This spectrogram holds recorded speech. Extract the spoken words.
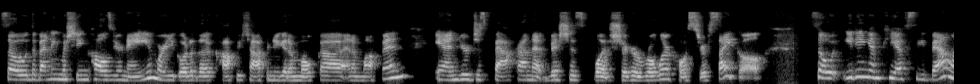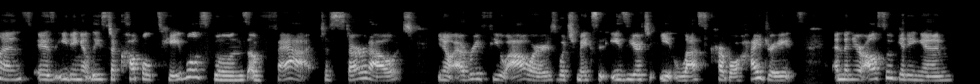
so the vending machine calls your name or you go to the coffee shop and you get a mocha and a muffin and you're just back on that vicious blood sugar roller coaster cycle so eating in PFC balance is eating at least a couple tablespoons of fat to start out, you know, every few hours, which makes it easier to eat less carbohydrates. And then you're also getting in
